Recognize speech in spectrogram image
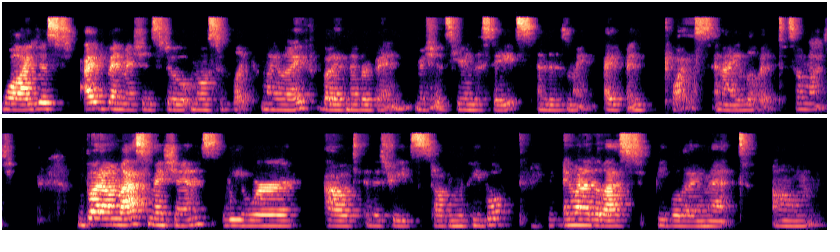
well, I just I've been missions to most of like my life, but I've never been missions here in the states, and this is my I've been twice, and I love it so much. But on last missions, we were out in the streets talking with people, and one of the last people that I met, um,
